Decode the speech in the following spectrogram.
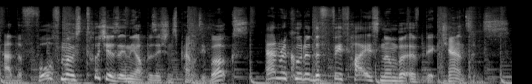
had the fourth most touches in the opposition's penalty box, and recorded the fifth highest number of big chances.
